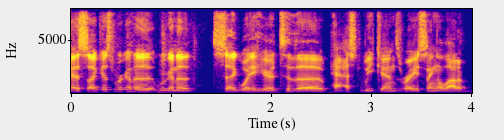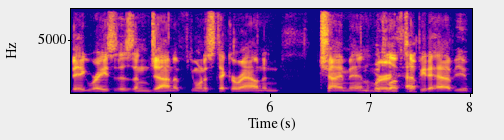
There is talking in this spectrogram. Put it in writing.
Okay, so I guess we're gonna we're gonna segue here to the past weekend's racing. A lot of big races, and John, if you want to stick around and chime in, we're love to. happy to. have you.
